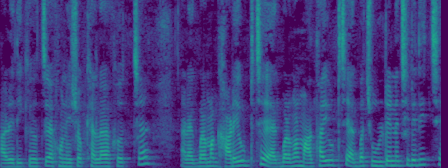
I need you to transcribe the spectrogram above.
আর এদিকে হচ্ছে এখন এসব খেলা হচ্ছে, আর একবার আমার ঘাড়ে উঠছে, একবার আমার মাথায় উঠছে, একবার চুল টেনে ছিঁড়ে দিচ্ছে।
